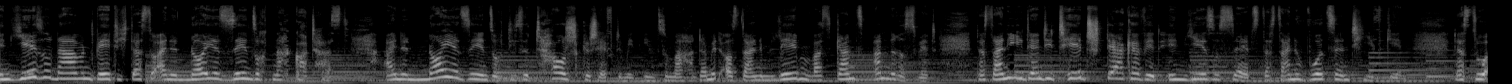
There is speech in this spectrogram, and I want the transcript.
In Jesu Namen bete ich, dass du eine neue Sehnsucht nach Gott hast. Eine neue Sehnsucht, diese Tauschgeschäfte mit ihm zu machen, damit aus deinem Leben was ganz anderes wird. Dass deine Identität stärker wird in Jesus selbst, dass deine Wurzeln tief gehen. Dass du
